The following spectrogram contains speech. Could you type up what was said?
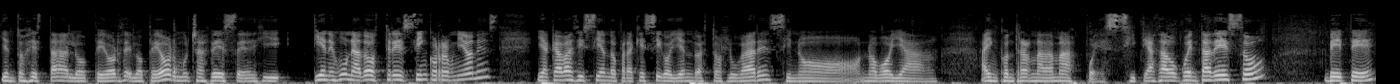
y entonces está lo peor de lo peor muchas veces y tienes una, dos, tres, cinco reuniones y acabas diciendo ¿para qué sigo yendo a estos lugares si no, no voy a, a encontrar nada más? Pues si te has dado cuenta de eso, vete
